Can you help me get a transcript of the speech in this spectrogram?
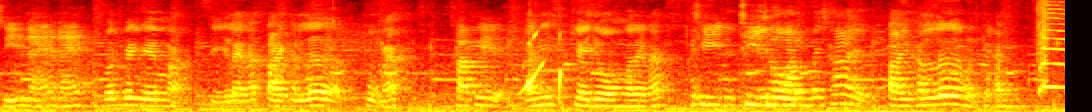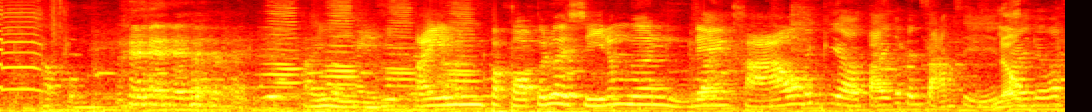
สีไหนไหนรถ BM อะสีอะไรนะไตรคัลเลอร์ถูกไหม ครับพี่ อันนี้เกียร์โยงอะไรนะทีทีโทนไม่ใช่ไตรคัลเลอร์เหมือนกัน ครับผม ไตยังไงพี่ไตมันประกอบไปด้วยสีน้ำเงิน แดงขาว ไม่เกี่ยวไตก็เป็น3สีไตเรียกว่า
